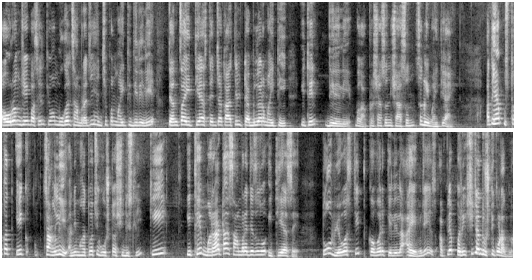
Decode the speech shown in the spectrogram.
औरंगजेब असेल किंवा मुघल साम्राज्य यांची पण माहिती दिलेली आहे. त्यांचा इतिहास त्यांच्या काळातील टॅब्युलर माहिती इथे दिलेली आहे. बघा प्रशासन शासन सगळी माहिती आहे. आता ह्या पुस्तकात एक चांगली आणि महत्त्वाची गोष्ट अशी दिसली की इथे मराठा साम्राज्याचा जो इतिहास आहे तो व्यवस्थित कव्हर केलेला आहे. म्हणजे आपल्या परीक्षेच्या दृष्टिकोनातनं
